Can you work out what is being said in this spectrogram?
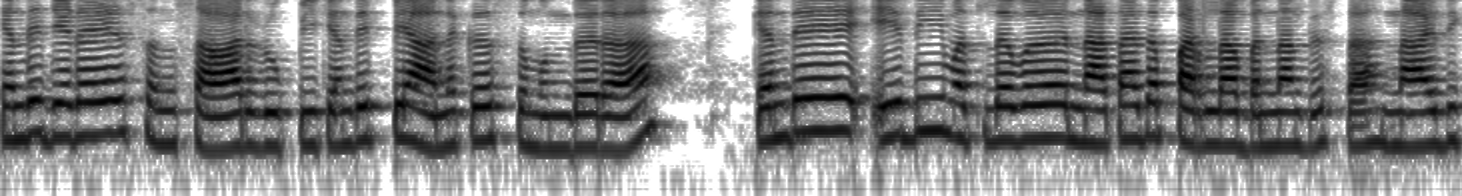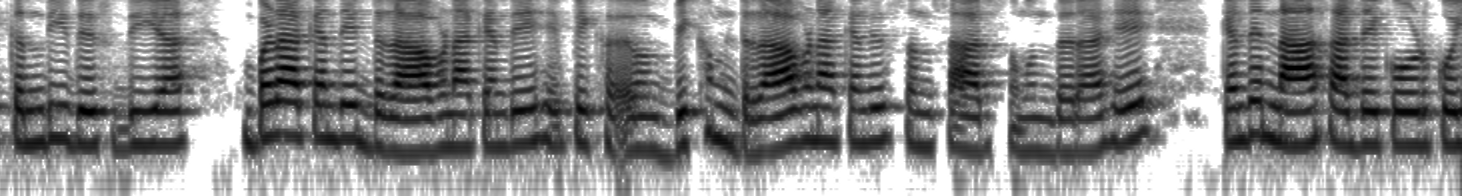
ਕਹਿੰਦੇ ਜਿਹੜੇ ਸੰਸਾਰ ਰੂਪੀ, ਕਹਿੰਦੇ ਭਿਆਨਕ ਸਮੁੰਦਰ ਆ, ਕਹਿੰਦੇ ਇਹਦੀ ਮਤਲਬ ਨਾ ਤਾਂ ਇਹਦਾ ਪਰਲਾ ਬੰਨਾ ਦਿਸਦਾ, ਨਾ ਇਹਦੀ ਕੰਧੀ ਦਿਸਦੀ ਆ। ਬੜਾ ਕਹਿੰਦੇ ਡਰਾਵਣਾ, ਕਹਿੰਦੇ ਇਹ ਭਿਖ ਬਿਖਮ ਡਰਾਵਣਾ ਕਹਿੰਦੇ ਸੰਸਾਰ ਸਮੁੰਦਰ ਆ ਇਹ। ਕਹਿੰਦੇ ਨਾ ਸਾਡੇ ਕੋਲ ਕੋਈ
